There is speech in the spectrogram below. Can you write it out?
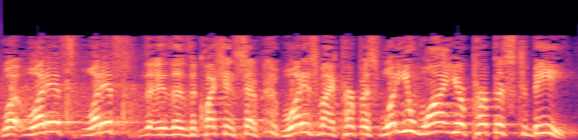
What, what if, what if the, the, the question instead of, what is my purpose? What do you want your purpose to be?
